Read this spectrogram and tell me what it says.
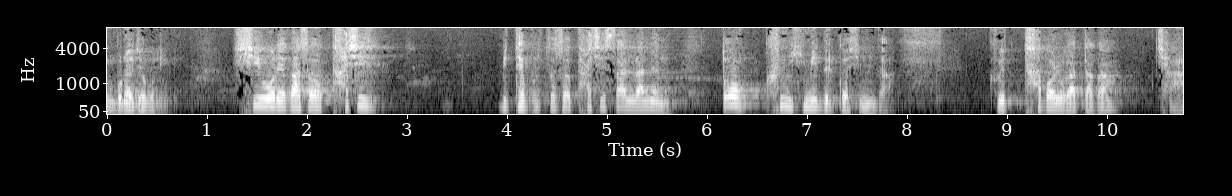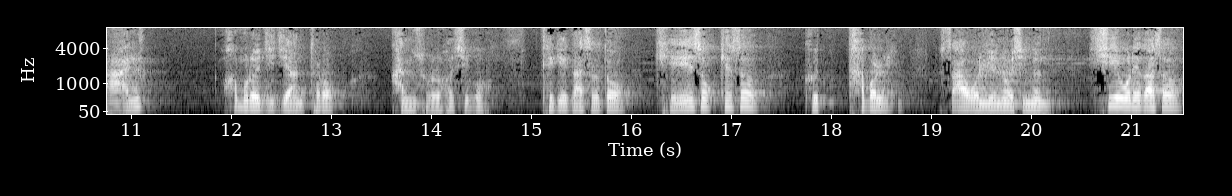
무너져 버리게. 10월에 가서 다시 밑에 붙어서 다시 쌓으려면 또 큰 힘이 들 것입니다. 그 탑을 갖다가 잘 허물어지지 않도록 간수를 하시고 댁에 가서도 계속해서 그 탑을 쌓아 올려 놓으시면 10월에 가서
